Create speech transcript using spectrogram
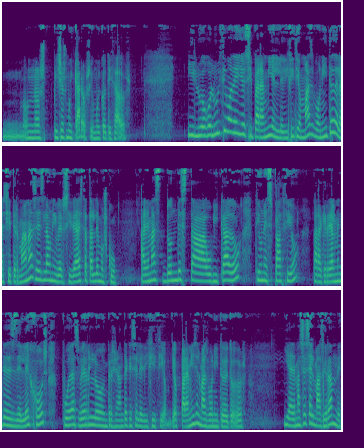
mm, unos pisos muy caros y muy cotizados. Y luego el último de ellos, y para mí el edificio más bonito de las Siete Hermanas, es la Universidad Estatal de Moscú. Además, donde está ubicado, tiene un espacio para que realmente desde lejos puedas ver lo impresionante que es el edificio. para mí es el más bonito de todos. Y además es el más grande,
